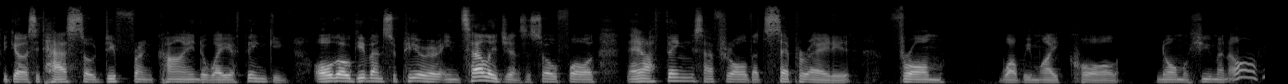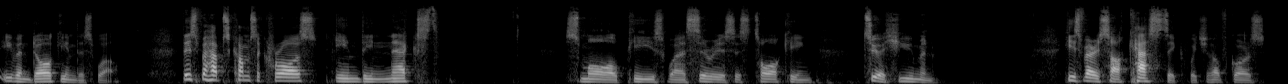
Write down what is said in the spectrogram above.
because it has so different kind of way of thinking. Although given superior intelligence and so forth, there are things after all that separate it from what we might call normal human or even dog in this world. This perhaps comes across in the next small piece where Sirius is talking to a human. He's very sarcastic, which of course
